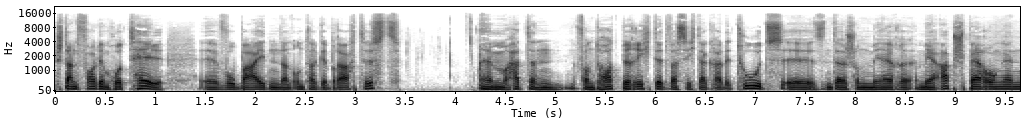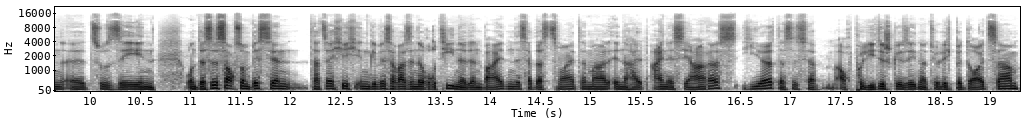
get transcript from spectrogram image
stand vor dem Hotel, äh, wo Biden dann untergebracht ist ähm, hat dann von dort berichtet, was sich da gerade tut. Äh, sind da schon mehrere, mehr Absperrungen äh, zu sehen. Und das ist auch so ein bisschen tatsächlich in gewisser Weise eine Routine, denn Biden ist ja das zweite Mal innerhalb eines Jahres hier. Das ist ja auch politisch gesehen natürlich bedeutsam.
